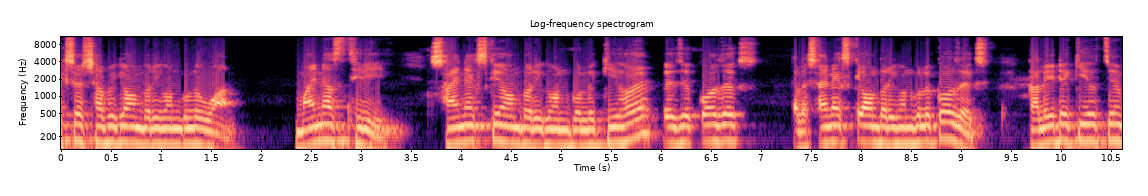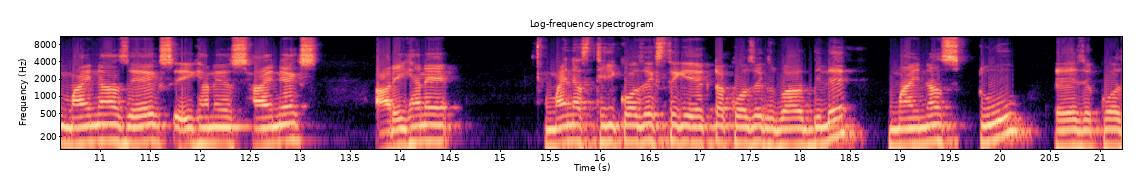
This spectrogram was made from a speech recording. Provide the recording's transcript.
এক্সের সাপেক্ষে অন্তরীকরণ করলে one minus three sine x কে অন্তরীকরণ করলে কি হয়? এই যে কজ এক্স তাহলে সাইন এক্স কে অন্তরীকরণ করলে কজ এক্স তাহলে এটা কি হচ্ছে? মাইনাস এক্স এইখানে সাইন এক্স আর এইখানে মাইনাস থ্রি কজ এক্স থেকে একটা কজ এক্স বাদ দিলে মাইনাস টু এই যে কজ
